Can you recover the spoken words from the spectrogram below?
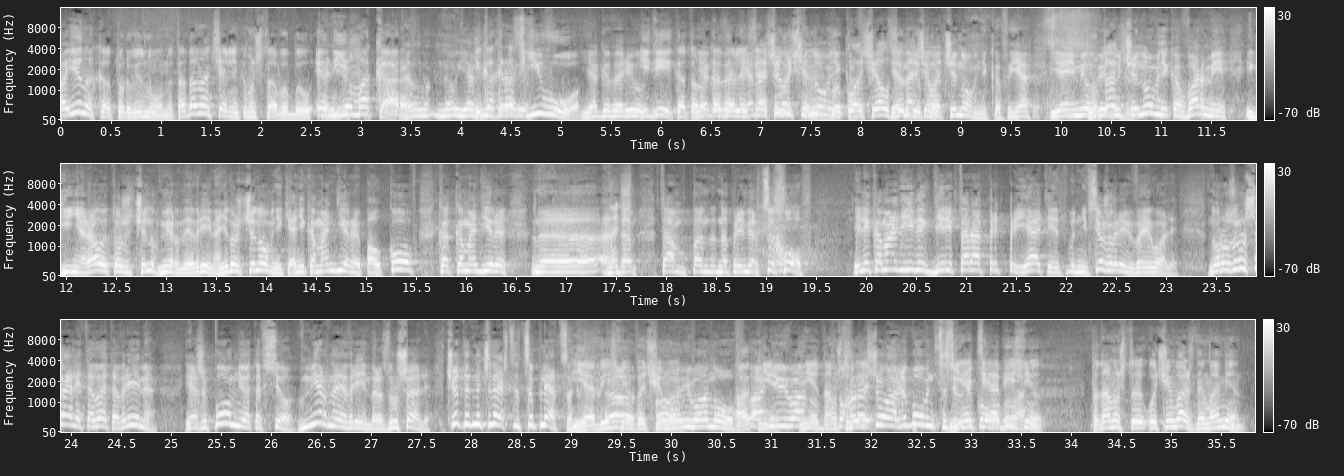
военных, которые виновны, тогда начальником штаба был Н.Е. Макаров. Да, ну, я же и как раз говорю. его Я говорю, идеи, которые я говорю- оказались я начал от ошибочными, чиновников. воплощал Я Сердюков. начал от чиновников. Я, я имел Ну, в виду же. чиновников в армии и генералы тоже чин- в мирное время. Они тоже чиновники. Они командиры полков, как командиры э, Значит- там, по- например, цехов. Или командиры, или директора предприятий. Не все же время воевали. Но разрушали-то в это время. Я же помню это все. В мирное время разрушали. Что ты начинаешь цепляться? Я объясню, Э, почему. э, Иванов, А, а, нет, не Иванов. нет, потому что вы- хорошо, а любовница Я Сердюкова тебе была. объясню. Потому что очень важный момент.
